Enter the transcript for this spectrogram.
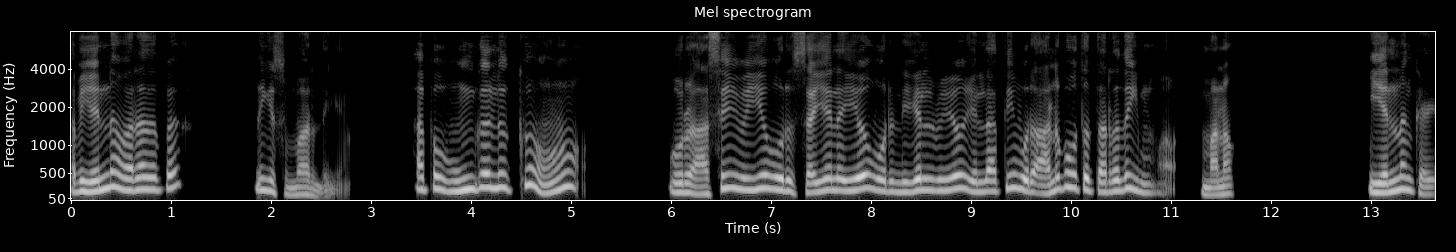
அப்ப என்ன வராதப்ப நீங்க சும்மா இருந்தீங்க. அப்போ உங்களுக்கும் ஒரு அசைவையோ, ஒரு செயலையோ, ஒரு நிகழ்வையோ எல்லாத்தையும் ஒரு அனுபவத்தை தர்றது ம மனம். எண்ணங்கள்.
